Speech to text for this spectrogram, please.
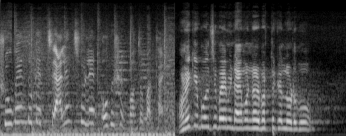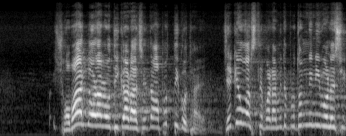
শুভেন্দুকে চ্যালেঞ্জ ছুড়লেন অভিষেক বন্দ্যোপাধ্যায়। অনেকে বলছে ভাই আমি ডায়মন্ড হারবার থেকে লড়বো। সবার লড়ার অধিকার আছে, তা আপত্তি কোথায়? যে কেউ আসতে পারে, আমি তো প্রথম দিনই বলেছি।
